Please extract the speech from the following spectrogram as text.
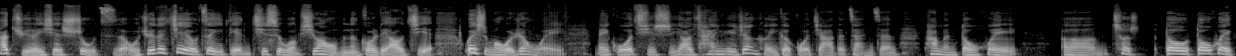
他举了一些数字。我觉得借由这一点，其实我希望我们能够了解为什么我认为美国其实要参与任何一个国家的战争，他们都会。呃，测都都会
